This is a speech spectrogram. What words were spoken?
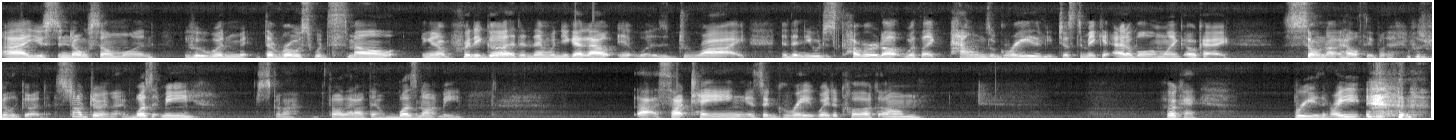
I used to know someone who would the roast would smell you know pretty good and then when you get it out it was dry. And then you would just cover it up with like pounds of gravy just to make it edible. I'm like okay so not healthy but it was really good. Stop doing that. It wasn't me. Just gonna throw that out there. It was not me. Uh, sauteing is a great way to cook. Um okay. Breathe right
